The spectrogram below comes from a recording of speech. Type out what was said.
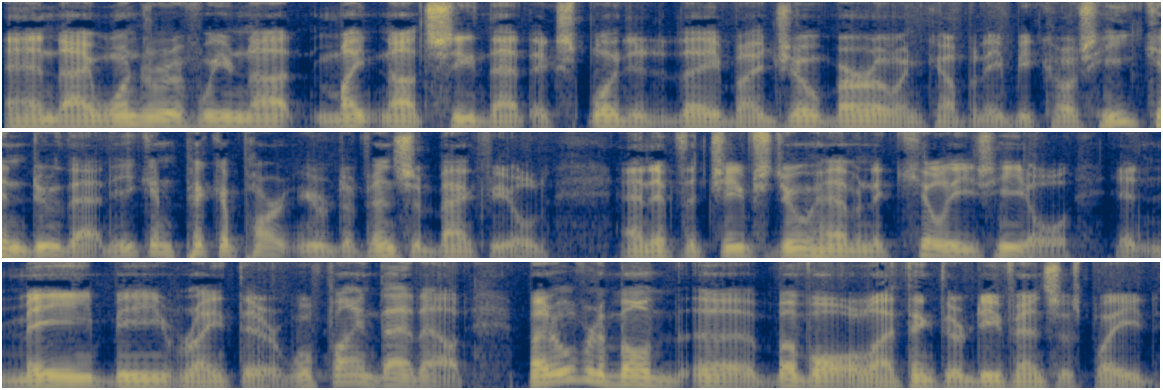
and I wonder if we not might not see that exploited today by Joe Burrow and company because he can do that. He can pick apart your defensive backfield. And if the Chiefs do have an Achilles heel, it may be right there. We'll find that out. But over and above, uh, above all, I think their defense has played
